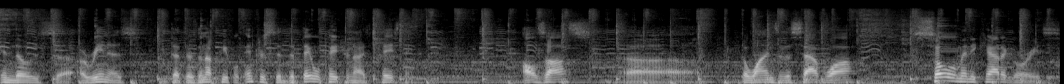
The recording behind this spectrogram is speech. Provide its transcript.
in those uh, arenas that there's enough people interested that they will patronize the tasting. Alsace, uh, the wines of the Savoie, so many categories.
